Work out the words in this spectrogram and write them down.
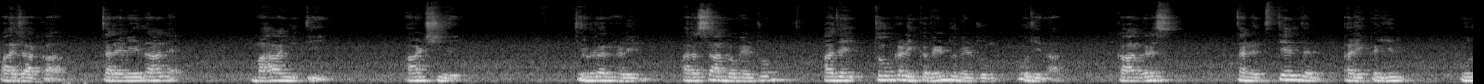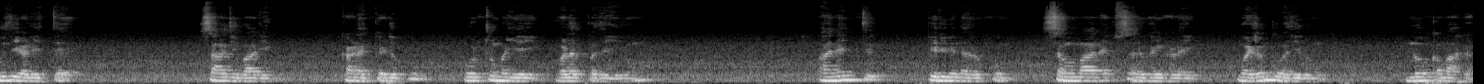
பாஜக தலைமையிலான மகாயுத்தி ஆட்சியை திருடர்களின் அரசாங்கம் என்றும் அதை தோற்கடிக்க வேண்டும் என்றும் கூறினார். காங்கிரஸ் தனது தேர்தல் அறிக்கையில் உறுதியளித்த சாதிவாரி கணக்கெடுப்பு ஒற்றுமையை வளர்ப்பதையும் அனைத்து பிரிவினருக்கும் சமமான சலுகைகளை வழங்குவதிலும் நோக்கமாக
